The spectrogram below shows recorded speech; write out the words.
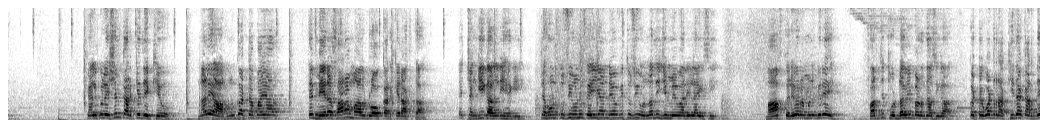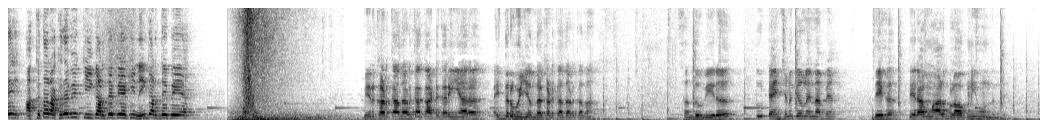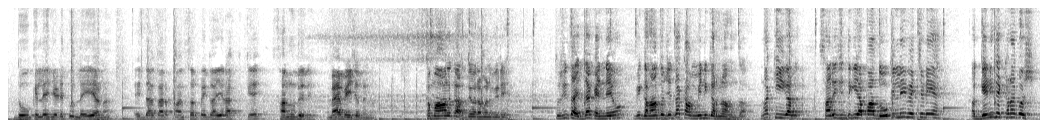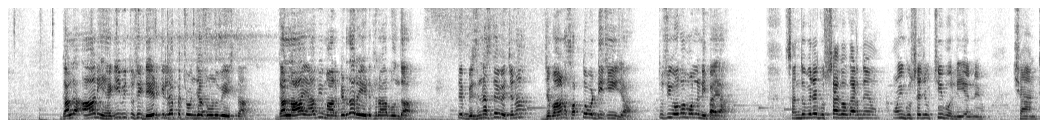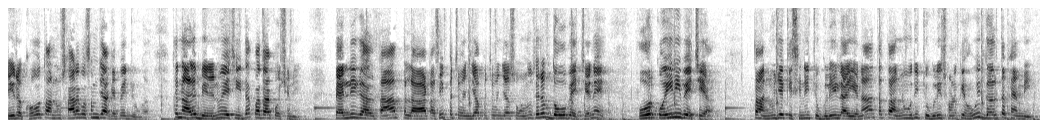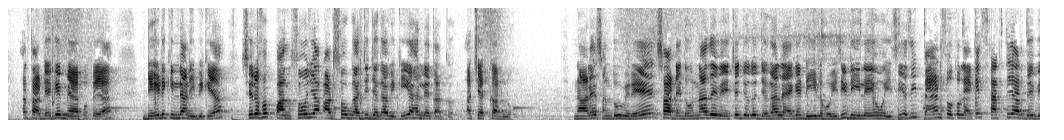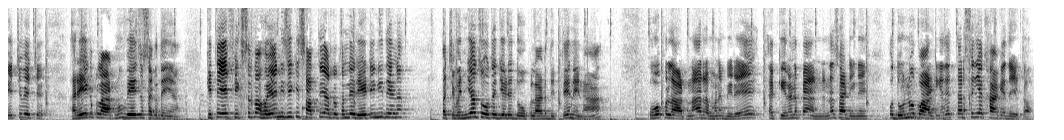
ਕੈਲਕੂਲੇਸ਼ਨ ਕਰਕੇ ਦੇਖਿਓ, ਨਾਲੇ ਆਪ ਨੂੰ ਘਾਟਾ ਪਾਇਆ ਤੇ ਮੇਰਾ ਸਾਰਾ ਮਾਲ ਬਲੌਕ ਕਰਕੇ ਰੱਖਤਾ। ਇਹ ਚੰਗੀ ਗੱਲ ਨਹੀਂ ਹੈਗੀ। ਤੇ ਹੁਣ ਤੁਸੀਂ ਉਹਨੂੰ ਕਹੀ ਜਾਂਦੇ ਹੋ ਵੀ ਤੁਸੀਂ ਉਹਨਾਂ ਦੀ ਜ਼ਿੰਮੇਵਾਰੀ ਲਾਈ ਸੀ। ਮਾਫ ਕਰਿਓ ਰਮਨ ਵੀਰੇ। ਫਰਜ਼ ਤੁਹਾਡਾ ਵੀ ਬਣਦਾ ਸੀਗਾ। ਘੱਟੋ ਘੱਟ ਰਾਖੀ ਤਾਂ ਕਰਦੇ ਅੱਖ ਤਾਂ ਰੱਖਦੇ ਵੀ ਕੀ ਕਰਦੇ ਪਏ ਆ ਕੀ ਨਹੀਂ ਕਰਦੇ ਪਏ ਆ। ਵੀਰ ਖੜਕਾ ਦੜਕਾ ਘੱਟ ਕਰੀ ਯਾਰ ਇੱਧਰ ਹੋਈ ਜਾਂਦਾ ਖੜਕਾ ਦੜਕਾ ਤਾਂ। ਸੰਧੂ ਵੀਰ ਤੂੰ ਟੈਨਸ਼ਨ ਕਿਉਂ ਲੈਣਾ ਪਿਆ? ਦੇਖ ਤੇਰਾ ਮਾਲ ਬਲੌਕ ਨਹੀਂ ਹੋਣ ਦਿੰਦੇ। ਦੋ ਕਿੱਲੇ ਜਿਹੜੇ ਤੂੰ ਲਏ ਆ ਨਾ ਇਦਾਂ ਕਰ 500 ਰੁਪਏ ਗਾਜ ਰੱਖ ਕੇ ਸਾਨੂੰ ਦੇ ਦੇ ਮੈਂ ਵੇਚ ਦਿੰਦਾ। ਕਮਾਲ ਕਰਦੇ ਹੋ ਰਮਨ ਵੀਰੇ। ਤੁਸੀਂ ਤਾਂ ਇਦਾਂ ਕਹਿੰਦੇ ਹੋ ਵੀ ਗਾਹਾਂ ਤੋਂ ਜਿੱਦਾਂ ਕੰਮ ਹੀ ਨਹੀਂ ਕਰਨਾ ਹੁੰਦਾ। ਨਾ ਕੀ ਗੱਲ? ਸਾਰੀ ਜ਼ਿੰਦਗੀ ਆਪਾਂ ਦੋ ਕਿੱਲੇ ਹੀ ਵੇਚਣੇ ਆ। ਅੱਗੇ ਨਹੀਂ ਦੇਖਣਾ ਕੁਝ ਗੱਲ ਆ ਨਹੀਂ ਹੈਗੀ ਵੀ ਤੁਸੀਂ ਡੇਢ ਕਿੱਲਾ 5500 ਨੂੰ ਵੇਚਤਾ। ਗੱਲ ਆ ਆ ਵੀ ਮਾਰਕੀਟ ਦਾ ਰੇਟ ਖਰਾਬ ਹੁੰਦਾ। ਤੇ ਬਿਜ਼ਨਸ ਦੇ ਵਿੱਚ ਨਾ ਜ਼ਬਾਨ ਸਭ ਤੋਂ ਵੱਡੀ ਚੀਜ਼ ਆ। ਤੁਸੀਂ ਉਹਦਾ ਮੁੱਲ ਨਹੀਂ ਪਾਇਆ। ਸੰਧੂ ਵੀਰੇ ਗੁੱਸਾ ਕਿਉਂ ਕਰਦੇ ਹੋ? ਉਹੀ ਗੁੱਸੇ 'ਚ ਉੱਚੀ ਬੋਲੀ ਜਾਂਦੇ ਹੋ। ਸ਼ਾਂਤੀ ਰੱਖੋ, ਤੁਹਾਨੂੰ ਸਾਰਾ ਕੁਝ ਸਮਝਾ ਕੇ ਭੇਜੂਗਾ। ਤੇ ਨਾਲੇ ਵੀਰੇ ਨੂੰ ਇਹ ਚੀਜ਼ ਦਾ ਪਤਾ ਕੁਛ ਨਹੀਂ। ਪਹਿਲੀ ਗੱਲ ਤਾਂ ਪਲਾਟ ਅਸੀਂ 55 5500 ਨੂੰ ਸਿਰਫ ਦੋ ਵੇਚੇ ਨੇ, ਹੋਰ ਕੋਈ ਨਹੀਂ ਵੇਚਿਆ। ਤੁਹਾਨੂੰ ਜੇ ਕਿਸੇ ਨੇ ਚੁਗਲੀ ਲਾਈ ਹੈ ਨਾ, ਤਾਂ ਤੁਹਾਨੂੰ ਉਹਦੀ ਚੁਗਲੀ ਸੁਣ ਕੇ ਹੋਊਗੀ ਗਲਤ ਫਹਿਮੀ ਆ ਤੁਹਾਡੇ ਅੱਗੇ ਮੈਪ ਪਿਆ, ਡੇਢ ਕਿੱਲਾ ਨਹੀਂ ਵਿਕਿਆ, ਸਿਰਫ 500 ਜਾਂ 800 ਗੱਜ ਜਗ੍ਹਾ ਵਿਕੀ ਹੈ ਹੱਲੇ ਤੱਕ। ਆ ਚੈੱਕ ਕਰ ਲਓ। ਨਾਲੇ ਸੰਧੂ ਵੀਰੇ, ਸਾਡੇ ਦੋਨਾਂ ਦੇ ਵਿੱਚ ਜਦੋਂ ਜਗ੍ਹਾ ਲੈ ਕੇ ਡੀਲ ਹੋਈ ਸੀ ਡੀਲ ਇਹ ਹੋਈ ਸੀ, ਅਸੀਂ 6500 ਤੋਂ ਲੈ ਕੇ 7000 ਦੇ ਵਿੱਚ ਵਿੱਚ ਹਰੇਕ ਪਲਾਟ ਨੂੰ ਵੇਚ ਸਕਦੇ ਆ ਕਿਤੇ ਇਹ ਫਿਕਸ ਤਾਂ ਹੋਇਆ ਨਹੀਂ ਸੀ ਕਿ 7000 ਤੋਂ ਥੱਲੇ ਰੇਟ ਹੀ ਨਹੀਂ ਦੇਣਾ। 5500 ਤੇ ਜਿਹੜੇ ਦੋ ਪਲਾਟ ਦਿੱਤੇ ਨੇ ਨਾ, ਉਹ ਪਲਾਟ ਨਾ ਰਮਨ ਵੀਰੇ, ਇਹ ਕਿਰਨ ਭੈਣ ਨੇ ਨਾ ਸਾਡੀ ਨੇ, ਉਹ ਦੋਨੋਂ ਪਾਰਟੀਆਂ ਦੇ ਤਰਸ ਜਿਹਾ ਖਾ ਕੇ ਦੇਤਾ।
